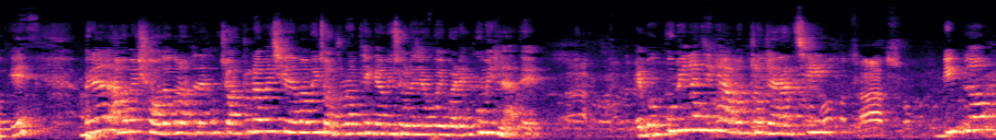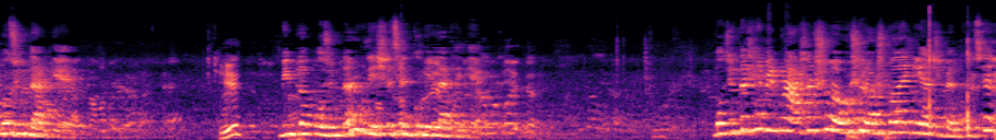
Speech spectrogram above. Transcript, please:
ওকে। বিলাল আহমেদ সৌদাগর অর্থাৎ এখন চট্টগ্রামে ছিলাম আমি চট্টগ্রাম থেকে আমি চলে যাব এবারে কুমিল্লাতে। এবং কুমিল্লা থেকে আমন্ত্রণ জানাচ্ছি বিপ্লব মজুমদারকে। কি? বিপ্লব মজুমদার উনি এসেছেন কুমিল্লা থেকে। মজুমদার সাহেব এরপর আসার সময় অবশ্যই রসমালাই নিয়ে আসবেন বুঝছেন?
